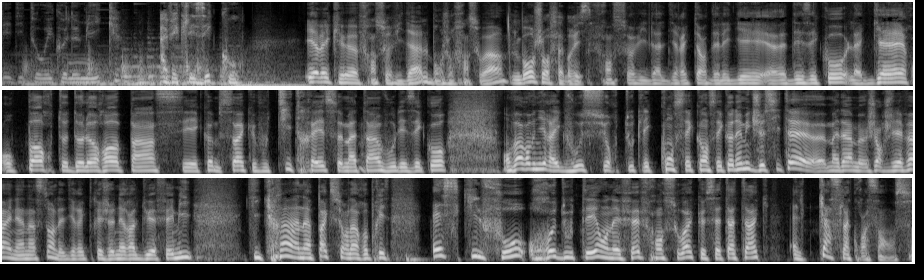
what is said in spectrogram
L'édito économique avec les échos. Et avec euh, François Vidal. Bonjour François. Bonjour Fabrice. François Vidal, directeur délégué euh, des échos. La guerre aux portes de l'Europe. Hein. C'est comme ça que vous titrez ce matin, vous les échos. On va revenir avec vous sur toutes les conséquences économiques. Je citais euh, Madame Georgieva il y a un instant, la directrice générale du FMI, qui craint un impact sur la reprise. Est-ce qu'il faut redouter en effet, François, que cette attaque elle casse la croissance?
